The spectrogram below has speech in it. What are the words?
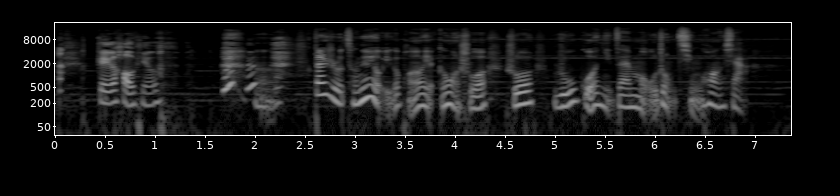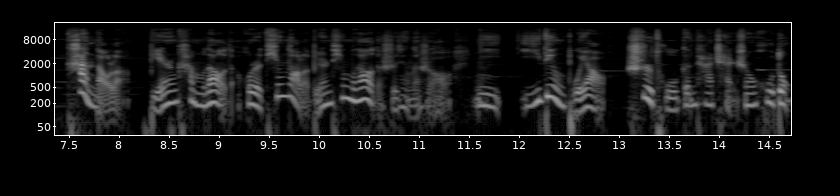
给个好评。嗯，但是曾经有一个朋友也跟我说，说如果你在某种情况下看到了别人看不到的，或者听到了别人听不到的事情的时候，你一定不要试图跟他产生互动。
